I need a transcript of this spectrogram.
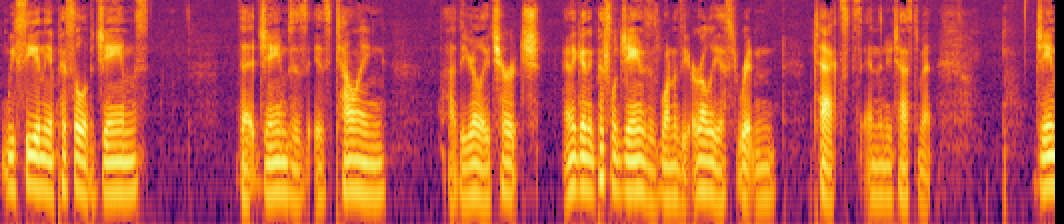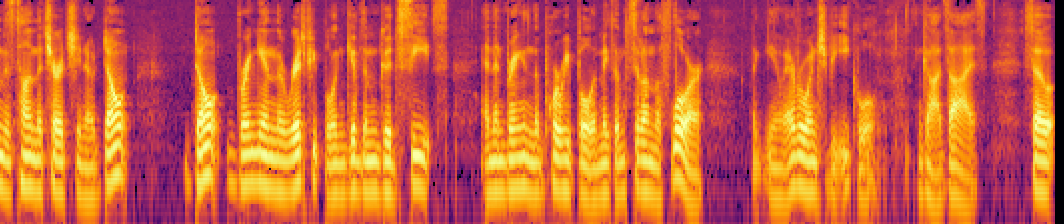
we see in the epistle of James that James is, is telling uh, the early church, and again, the epistle of James is one of the earliest written texts in the New Testament. James is telling the church, you know, don't don't bring in the rich people and give them good seats, and then bring in the poor people and make them sit on the floor. Like you know, everyone should be equal in God's eyes. So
